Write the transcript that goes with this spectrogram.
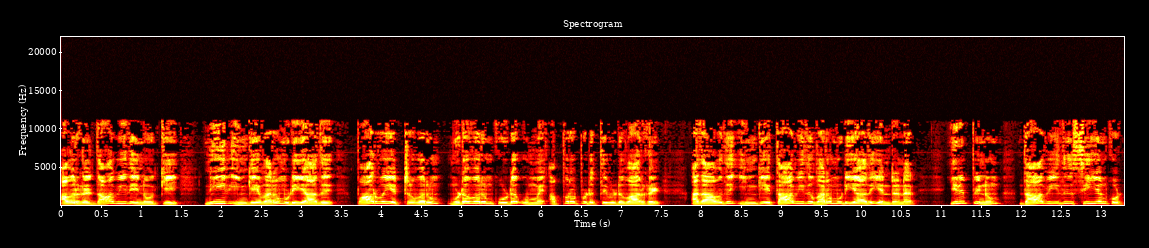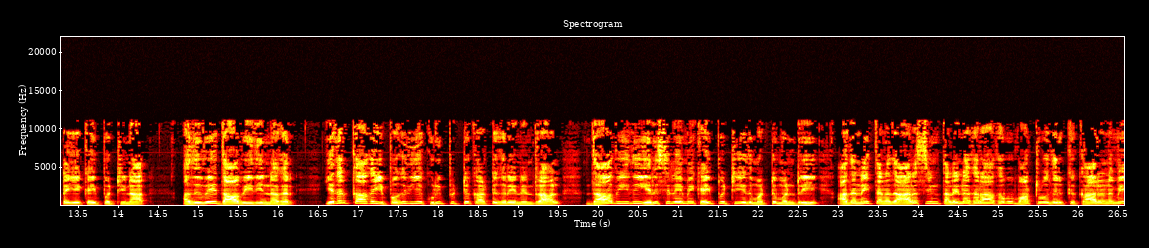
அவர்கள் தாவீதை நோக்கி நீர் இங்கே வர முடியாது. பார்வையற்றவரும் முடவரும் கூட உம்மை அப்புறப்படுத்தி விடுவார்கள். அதாவது இங்கே தாவீது வர முடியாது என்றனர். இருப்பினும் தாவீது சீயன் கோட்டையை கைப்பற்றினார். அதுவே தாவீதின் நகர். எதற்காக இப்பகுதியை குறிப்பிட்டு காட்டுகிறேன் என்றால் தாவீது எருசலேமை கைப்பற்றியது மட்டுமன்றி அதனை தனது அரசின் தலைநகராகவும் மாற்றுவதற்கு காரணமே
